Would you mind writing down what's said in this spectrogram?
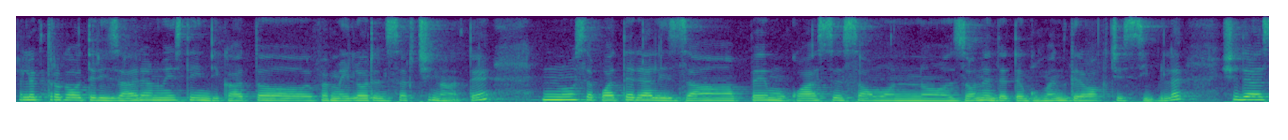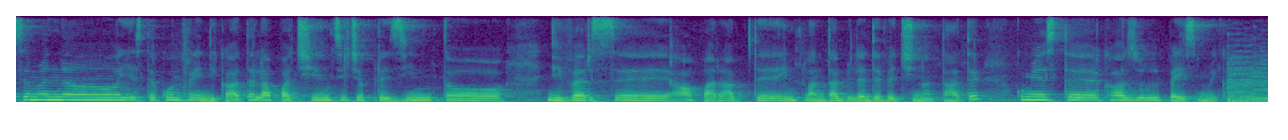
Electrocauterizarea nu este indicată femeilor însărcinate, nu se poate realiza pe mucoase sau în zone de tegument greu accesibile și de asemenea este contraindicată la pacienții ce prezintă diverse aparate implantabile de vecinătate, cum este cazul pacemaker-ului.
